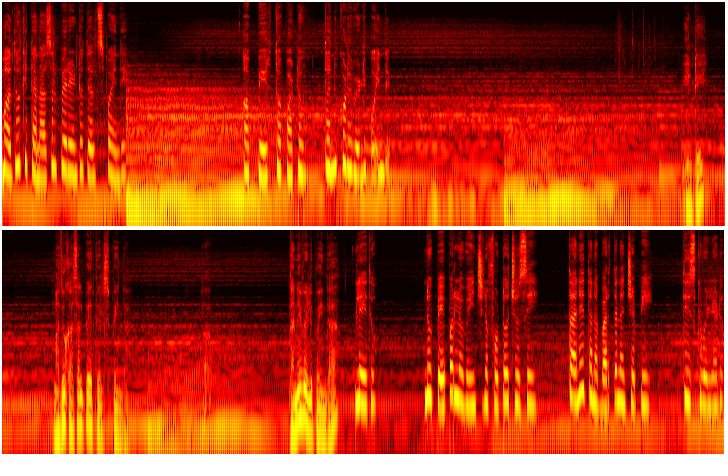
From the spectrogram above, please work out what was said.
మధుకి తన అసలు పేరేంటో తెలిసిపోయింది. ఆ పేరుతో పాటు తను కూడా వెళ్ళిపోయింది. ఏంటి? మధుకు అసలు పేరు తెలిసిపోయిందా? తనే వెళ్ళిపోయిందా? లేదు. నువ్వు పేపర్లో వేయించిన ఫోటో చూసి తనే తన భర్తనని చెప్పి తీసుకువెళ్ళాడు.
